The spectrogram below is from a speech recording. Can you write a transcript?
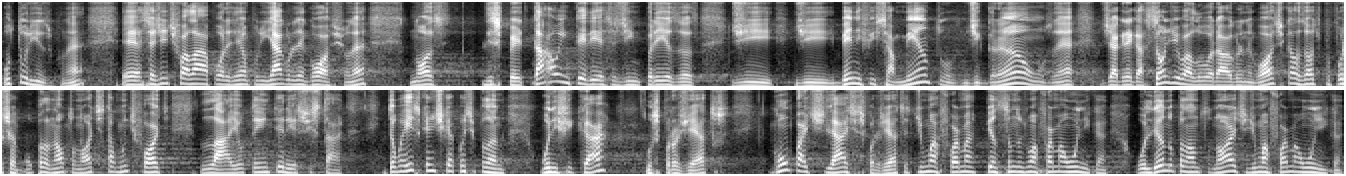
o turismo, né. É, se a gente falar, por exemplo, em agronegócio, né, nós despertar o interesse de empresas de, de beneficiamento de grãos, né, de agregação de valor ao agronegócio, que elas olham, tipo, poxa, o Planalto Norte está muito forte, lá eu tenho interesse em estar. Então é isso que a gente quer com esse plano, unificar os projetos, compartilhar esses projetos de uma forma, pensando de uma forma única, olhando o Planalto Norte de uma forma única.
